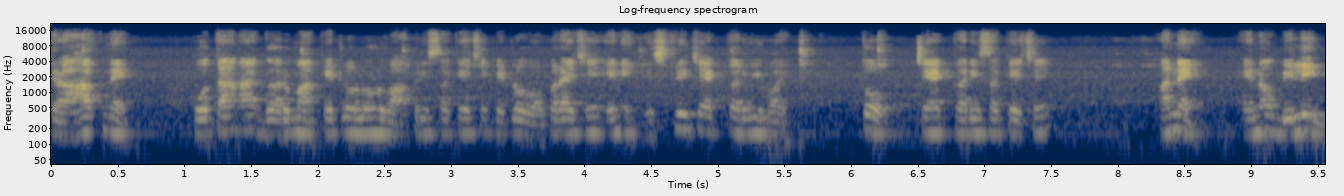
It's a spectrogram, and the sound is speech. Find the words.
ગ્રાહકને પોતાના ઘરમાં કેટલો લોડ વાપરી શકે છે, કેટલો વપરાય છે, એની હિસ્ટ્રી ચેક કરવી હોય તો ચેક કરી શકે છે. અને એનો બિલિંગ,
